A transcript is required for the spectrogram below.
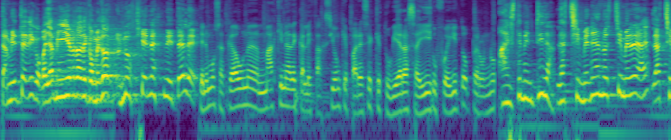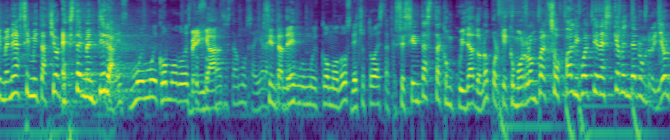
También te digo, vaya mierda de comedor. No tienes ni tele. Tenemos acá una máquina de calefacción que parece que tuvieras ahí tu fueguito, pero no. Ah, es de mentira. La chimenea no es chimenea, ¿eh? La chimenea es imitación. Es de mentira. Es muy, muy cómodo. Estos Venga. estamos ayer siéntate. Muy, muy, cómodos. De hecho, toda esta... Se sienta hasta con cuidado, ¿no? Porque como rompa el sofá, igual tienes que vender un riñón.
